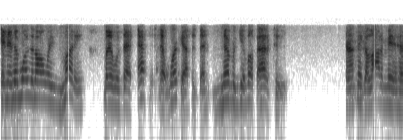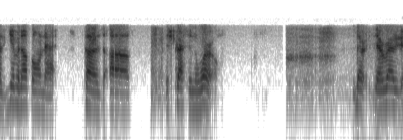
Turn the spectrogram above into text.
And then it wasn't always money, but it was that ethic, that work ethic, that never give up attitude. And I think a lot of men has given up on that because of the stress in the world. They're they're ready. To,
